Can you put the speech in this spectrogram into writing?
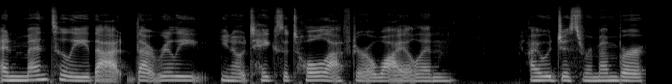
And mentally that that really, you know, takes a toll after a while and I would just remember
